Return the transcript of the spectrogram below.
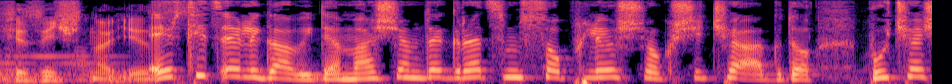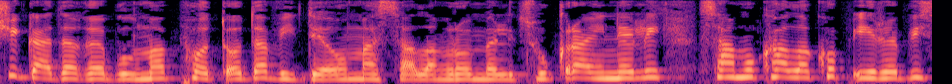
ერთი წელი გავიდა მას შემდეგ რაც მსოფლიო შოქში ჩააგდო. ბუჩაში გადაღებულმა ფოტო და ვიდეო მასალამ რომელიც უკრაინელი სამოქალაქო პირების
